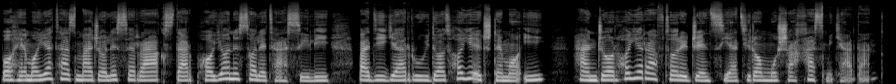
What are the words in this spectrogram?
با حمایت از مجالس رقص در پایان سال تحصیلی و دیگر رویدادهای اجتماعی هنجارهای رفتار جنسیتی را مشخص می کردند.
